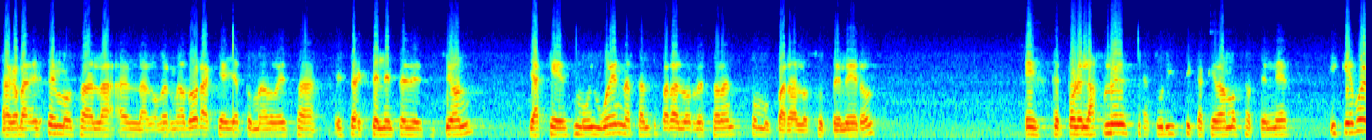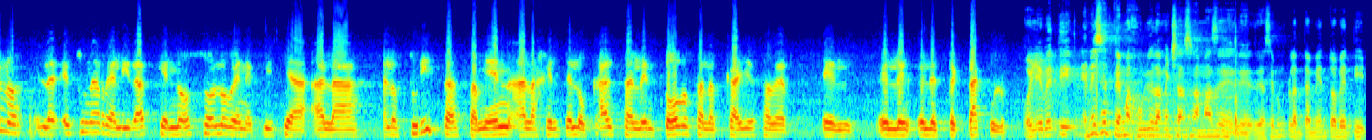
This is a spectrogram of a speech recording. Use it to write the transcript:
agradecemos a la, a la gobernadora que haya tomado esa, esa excelente decisión ya que es muy buena tanto para los restaurantes como para los hoteleros, este, por la afluencia turística que vamos a tener. Y que bueno, es una realidad que no solo beneficia a, la, a los turistas, también a la gente local, salen todos a las calles a ver el, espectáculo. Oye, Betty, en ese tema, Julio, dame chance nada más de, hacer un planteamiento a Betty.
